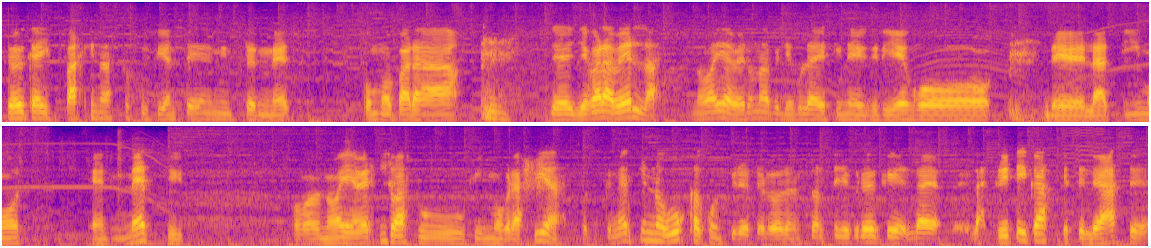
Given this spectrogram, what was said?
Creo que hay páginas suficientes en internet como para de llegar a verlas. No vaya a ver una película de cine griego de latimos en Netflix o no vaya a ver toda su filmografía porque Netflix no busca cumplir ese rol entonces yo creo que la- las críticas que se le hace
